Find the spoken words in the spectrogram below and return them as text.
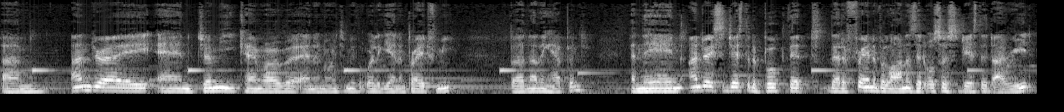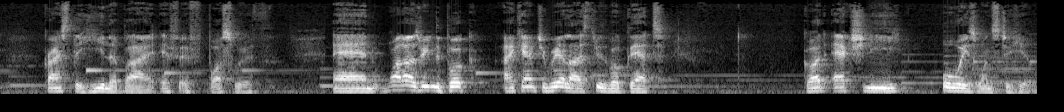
Um, Andre and Jimmy came over and anointed me with oil again and prayed for me, but nothing happened. And then Andre suggested a book that, that a friend of Alana's had also suggested I read, Christ the Healer by F. F. Bosworth. And while I was reading the book, I came to realize through the book that God actually always wants to heal.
